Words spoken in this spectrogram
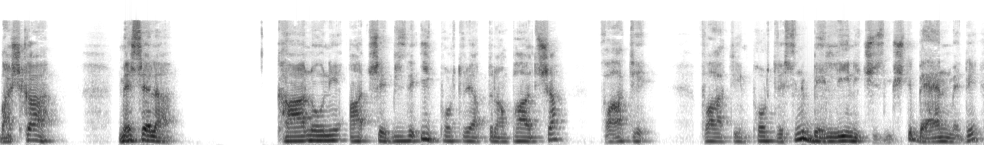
Başka mesela Kanuni şey bizde ilk portre yaptıran padişah Fatih. Fatih'in portresini belliğini çizmişti. Beğenmedi.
